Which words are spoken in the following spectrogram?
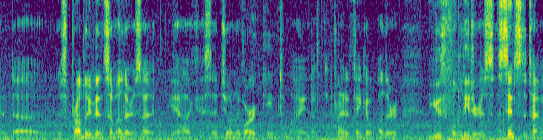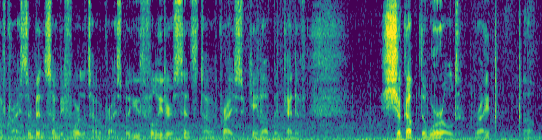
and uh, there's probably been some others. yeah, like I said, Joan of Arc came to mind. I'm, I'm trying to think of other youthful leaders since the time of Christ. There have been some before the time of Christ, but youthful leaders since the time of Christ who came up and kind of shook up the world, right? Um,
